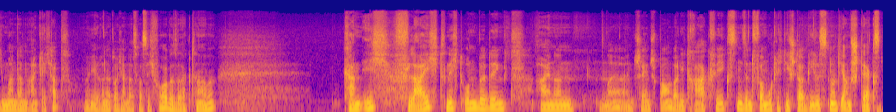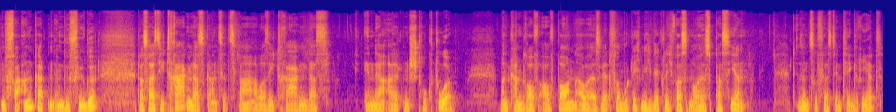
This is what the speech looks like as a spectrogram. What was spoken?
die man dann eigentlich hat, ne, ihr erinnert euch an das, was ich vorgesagt habe, kann ich vielleicht nicht unbedingt einen, naja, einen Change bauen, weil die tragfähigsten sind vermutlich die stabilsten und die am stärksten verankerten im Gefüge. Das heißt, sie tragen das Ganze zwar, aber sie tragen das in der alten Struktur. Man kann darauf aufbauen, aber es wird vermutlich nicht wirklich was Neues passieren. Die sind zu fest integriert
